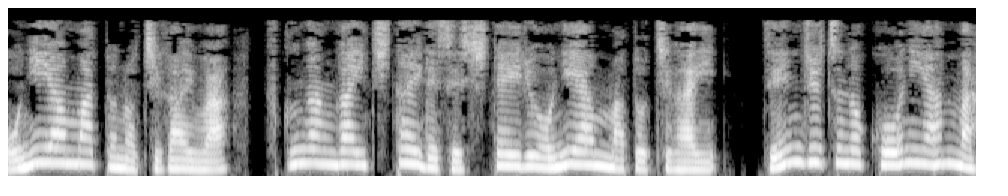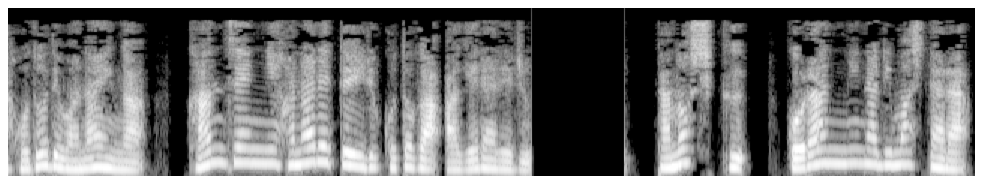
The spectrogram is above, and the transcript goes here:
オニヤンマとの違いは、複眼が一体で接しているオニヤンマと違い、前述のコーニヤンマほどではないが、完全に離れていることが挙げられる。楽しくご覧になりましたら、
